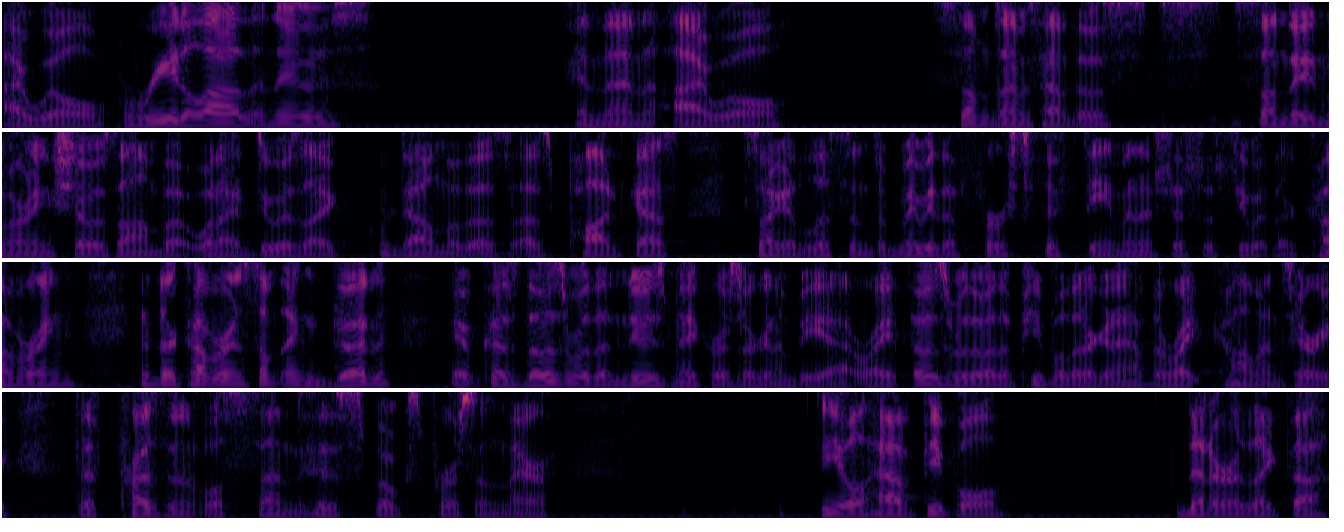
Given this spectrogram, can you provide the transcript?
I will read a lot of the news, and then I will sometimes have those Sunday morning shows on. But what I do is I download those as podcasts so I could listen to maybe the first 15 minutes just to see what they're covering. If they're covering something good, because those are where the newsmakers are going to be at, right? Those are the people that are going to have the right commentary. The president will send his spokesperson there. You'll have people that are like the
